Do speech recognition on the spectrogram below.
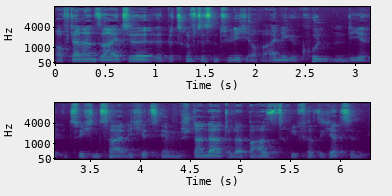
Auf der anderen Seite betrifft es natürlich auch einige Kunden, die zwischenzeitlich jetzt im Standard- oder Basistarif versichert sind,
